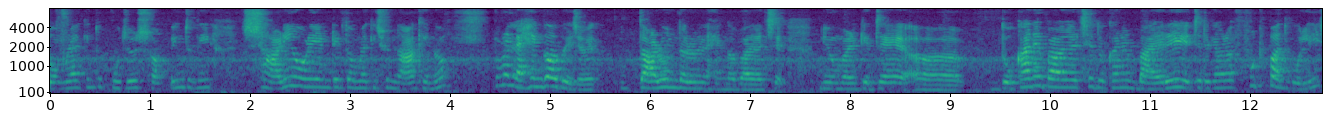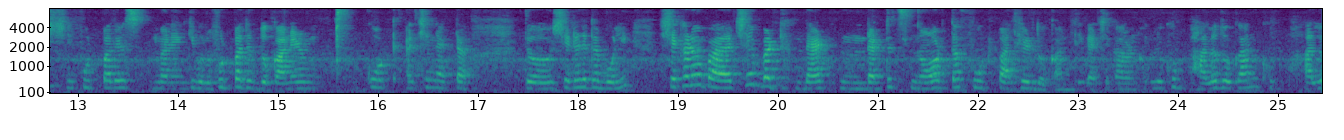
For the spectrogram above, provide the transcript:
তোমরা কিন্তু পুজোর শপিং যদি শাড়ি ওরিয়েন্টেড তোমরা কিছু না কেনো, তোমরা লেহেঙ্গাও পেয়ে যাবে। দারুণ দারুণ লেহেঙ্গা পাওয়া যাচ্ছে। নিউ মার্কেটে দোকানে পাওয়া যাচ্ছে, দোকানের বাইরে যেটাকে আমরা ফুটপাথ বলি, সেই ফুটপাথের মানে কি বলব ফুটপাথের দোকানের কোট আছে না একটা, তো সেটা যেটা বলি, সেখানেও পাওয়া যাচ্ছে but that that is not the ফুটপাথের দোকান, ঠিক আছে? কারণ ওগুলো খুব ভালো দোকান, খুব ভালো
